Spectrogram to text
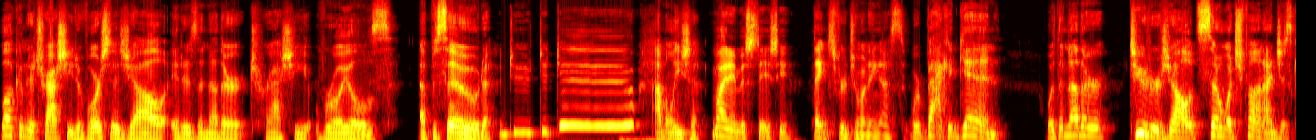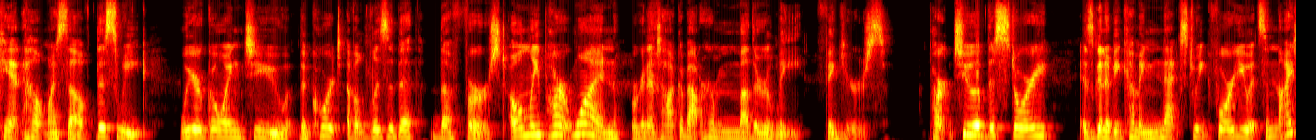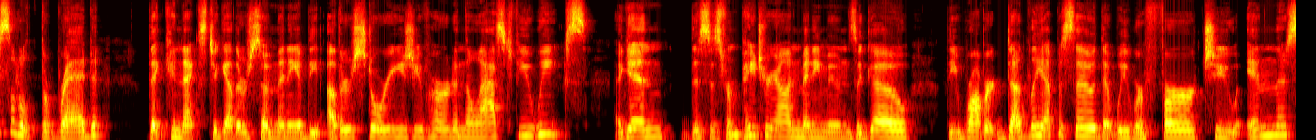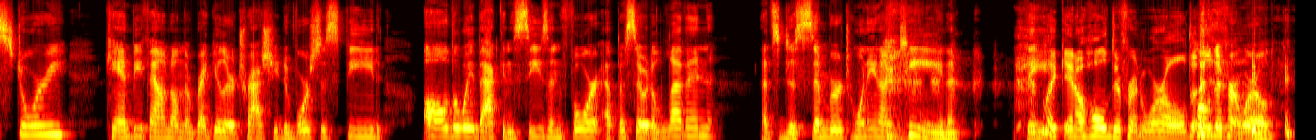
Welcome to Trashy Divorces, y'all. It is another Trashy Royals episode. Do, do, do. I'm Alicia. My name is Stacy. Thanks for joining us. We're back again with another Tudors, y'all. It's so much fun. I just can't help myself. This week, we are going to the court of Elizabeth I. Only part one, we're going to talk about her motherly figures. Part two of this story is going to be coming next week for you. It's a nice little thread that connects together so many of the other stories you've heard in the last few weeks. Again, this is from Patreon many moons ago. The Robert Dudley episode that we refer to in this story can be found on the regular Trashy Divorces feed all the way back in season four, episode 11. That's December 2019. the Like in a whole different world. whole different world.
